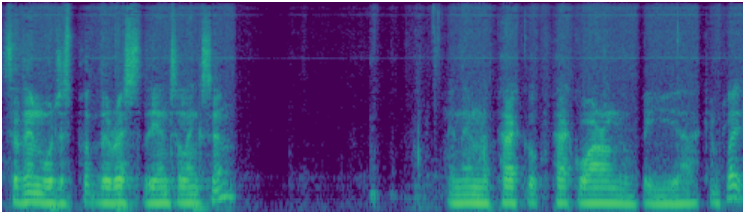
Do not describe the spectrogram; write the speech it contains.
So then we'll just put the rest of the interlinks in and then the pack, pack wiring will be uh, complete.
